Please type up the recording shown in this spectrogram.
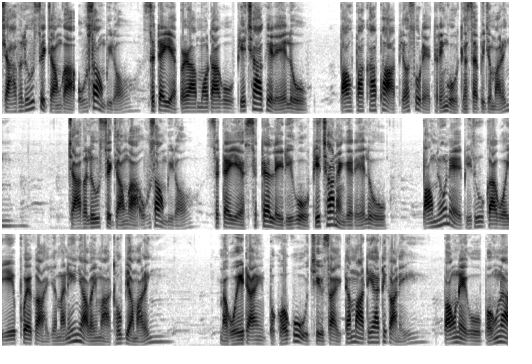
ဂျာဘလူးစစ်ကြောင်းကအိုးဆောင်ပြီးတော့စစ်တပ်ရဲ့ပရာမော်တာကိုပြစ်ချခဲ့တယ်လို့ပေါပါကားဖပြောဆိုတဲ့သတင်းကိုတင်ဆက်ပေးကြပါမယ်။ဂျာဘလူးစစ်ကြောင်းကအိုးဆောင်ပြီးတော့စစ်တပ်ရဲ့စစ်တပ်လေဒီကိုပြစ်ချနိုင်ခဲ့တယ်လို့ပေါင်မျိုးနယ်ပြည်သူ့ကာကွယ်ရေးအဖွဲ့ကယမန်နေ့ညပိုင်းမှာထုတ်ပြန်ပါတယ်။မကွေးတိုင်းပကောကူအခြေဆိုင်တမတရားတစ်ကနေ ပေါင်းနယ်ကိုဘုံလာ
